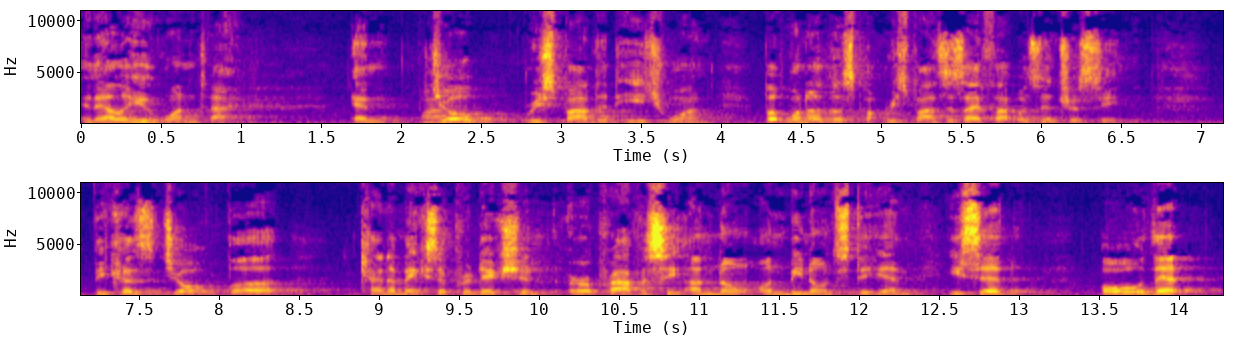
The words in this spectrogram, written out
and Elihu one time. And Wow. Job responded to each one. But one of those responses I thought was interesting because Job uh, kind of makes a prediction or a prophecy unknown, unbeknownst to him. He said, Oh, that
